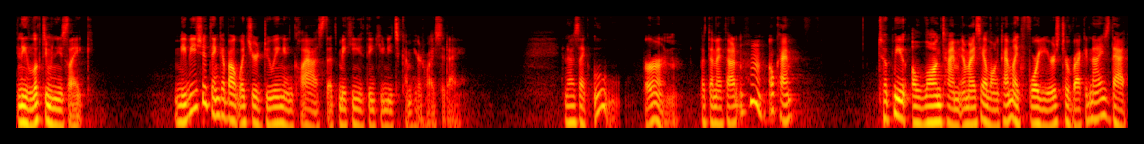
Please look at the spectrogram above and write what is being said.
And he looked at me and he's like, maybe you should think about what you're doing in class that's making you think you need to come here twice a day. And I was like, ooh, burn. But then I thought, hmm, okay. Took me a long time, and when I say a long time, like four years, to recognize that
